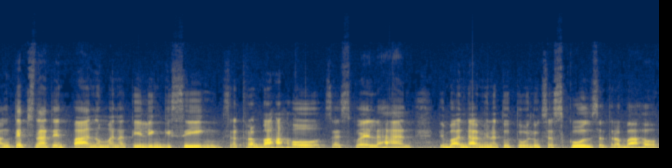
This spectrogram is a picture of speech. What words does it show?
Ang tips natin, paano manatiling gising sa trabaho, sa eskwelahan. Di ba, ang dami natutulog sa school, sa trabaho.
